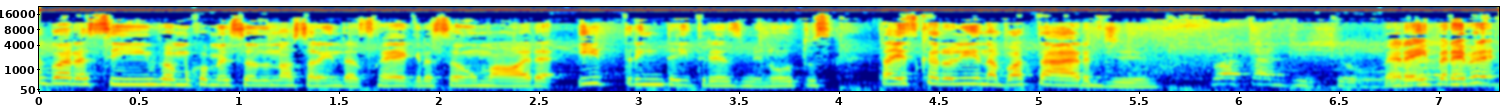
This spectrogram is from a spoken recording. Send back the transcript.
Agora sim, vamos começando o nosso Além das Regras. São uma hora e 33 minutos. Thaís Carolina, boa tarde. Boa tarde, show. Peraí, peraí, peraí.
